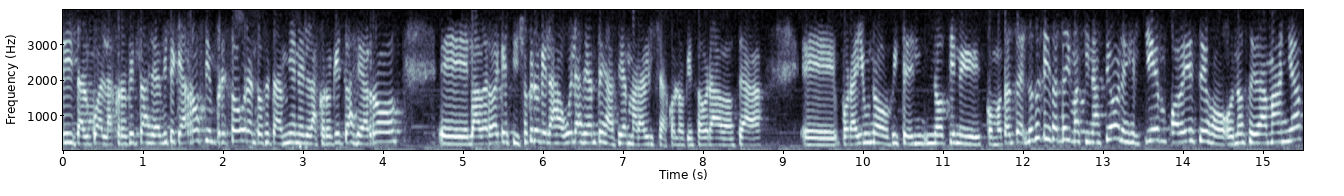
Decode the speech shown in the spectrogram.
Sí, tal cual, las croquetas de viste que arroz siempre sobra, entonces también en las croquetas de arroz, eh, la verdad que sí, yo creo que las abuelas de antes hacían maravillas con lo que sobraba, o sea, eh, por ahí uno, viste, no tiene como tanta, no sé si hay tanta imaginación, es el tiempo a veces o, no se da maña,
